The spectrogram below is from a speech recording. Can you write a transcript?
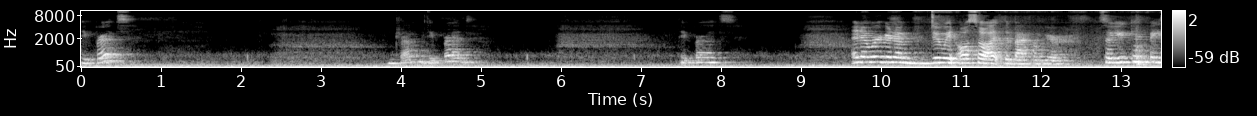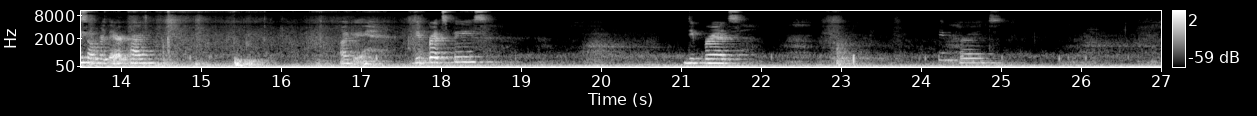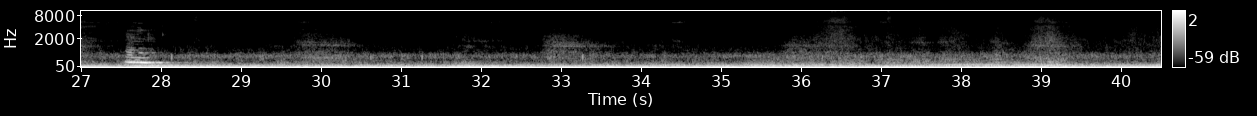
Deep breaths. Drum, deep breaths. Deep breaths. And then we're gonna do it also at the back of your, so you can face over there, Kai. Okay, deep breaths, please. Deep breaths. Deep breaths. And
